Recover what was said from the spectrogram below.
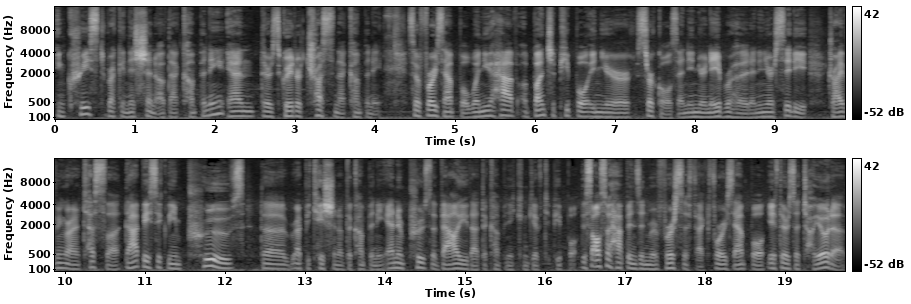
increased recognition of that company and there's greater trust in that company. So, for example, when you have a bunch of people in your circles and in your neighborhood and in your city driving around a Tesla, that basically improves the reputation of the company and improves the value that the company can give to people. This also happens in reverse effect. For example, if there's a Toyota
